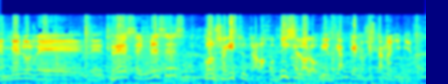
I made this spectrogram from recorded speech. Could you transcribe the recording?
en menos de, de tres, seis meses conseguiste un trabajo. Díselo a la audiencia que nos están allí viendo.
